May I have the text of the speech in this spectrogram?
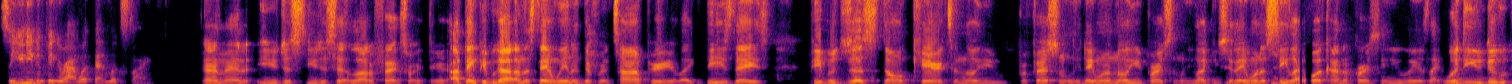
So you need to figure out what that looks like. Yeah, man, you just you just said a lot of facts right there. I think people gotta understand we're in a different time period. Like these days, people just don't care to know you professionally. They want to know you personally, like you said. They want to see mm-hmm. like what kind of person you is. Like, what do you do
